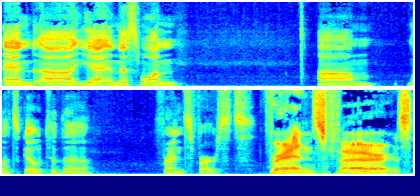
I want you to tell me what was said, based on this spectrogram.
And uh, yeah, in this one, um, let's go to the friends first. Friends first.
